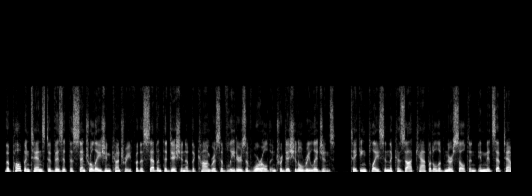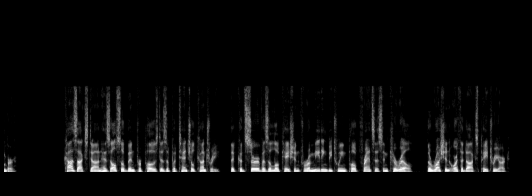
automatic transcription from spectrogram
The Pope intends to visit the Central Asian country for the seventh edition of the Congress of Leaders of World and Traditional Religions, taking place in the Kazakh capital of Nur Sultan in mid September. Kazakhstan has also been proposed as a potential country that could serve as a location for a meeting between Pope Francis and Kirill, the Russian Orthodox Patriarch,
